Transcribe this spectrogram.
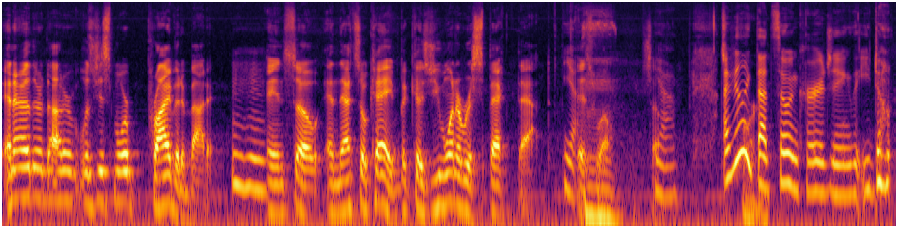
and our other daughter was just more private about it. Mm-hmm. and so and that's okay because you want to respect that Yes. as well So yeah, I feel like that's so encouraging that you don't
